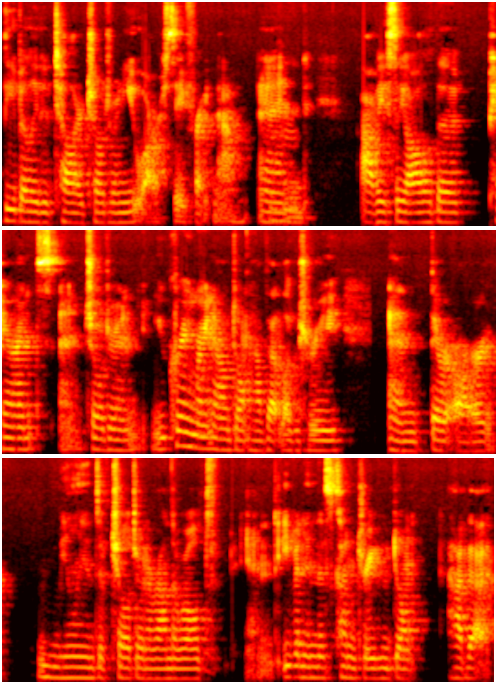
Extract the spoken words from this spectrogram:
the ability to tell our children you are safe right now and mm-hmm. obviously all the parents and children in ukraine right now don't have that luxury and there are millions of children around the world and even in this country who don't have that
